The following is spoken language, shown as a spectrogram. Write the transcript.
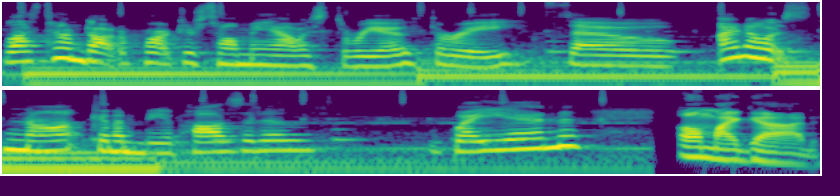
last time Dr. Procter saw me, I was 303. So I know it's not going to be a positive weigh in. Oh my God.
